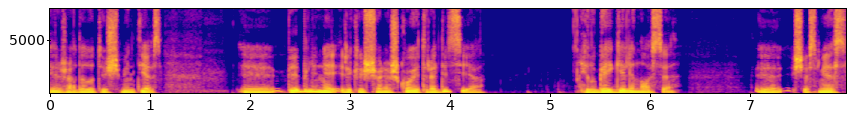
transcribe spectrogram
ir žada duoti išminties. E, biblinė ir krikščioniškoji tradicija ilgai gilinosi, iš esmės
